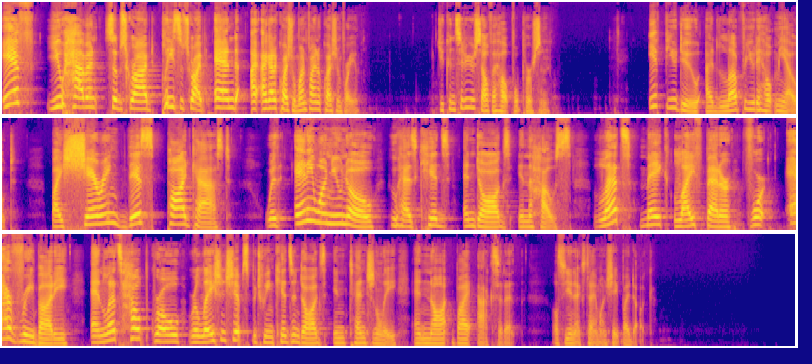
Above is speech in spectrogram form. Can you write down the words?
If you haven't subscribed, please subscribe. And I, I got a question, one final question for you. Do you consider yourself a helpful person? If you do, I'd love for you to help me out by sharing this podcast with anyone you know who has kids and dogs in the house. Let's make life better for everybody and let's help grow relationships between kids and dogs intentionally and not by accident. I'll see you next time on Shaped by Dog.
